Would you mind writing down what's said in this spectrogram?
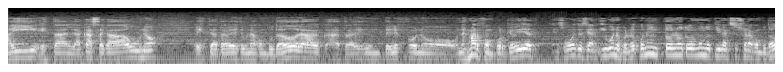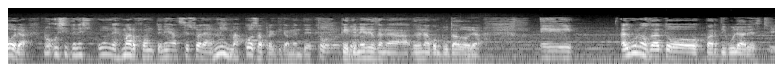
ahí, está en la casa de cada uno, este, a través de una computadora, a través de un teléfono, un smartphone, porque hoy día en su momento decían, y bueno, pero no, ponen- todo, no todo el mundo tiene acceso a una computadora. No, hoy si tenés un smartphone tenés acceso a las mismas cosas prácticamente Todo, que claro. tenés desde una, desde una computadora. Eh, algunos datos particulares. Sí,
